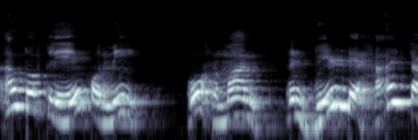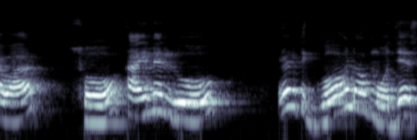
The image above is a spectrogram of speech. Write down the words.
out of clay for me, O Haman, and build a high tower so I may look God of Moses,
